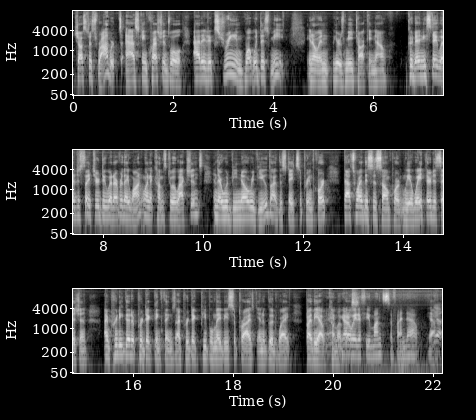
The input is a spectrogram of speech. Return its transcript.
Justice Roberts asking questions. Well, at an extreme, what would this mean? You know, and here's me talking now. Could any state legislature do whatever they want when it comes to elections and there would be no review by the state Supreme Court? That's why this is so important. We await their decision. I'm pretty good at predicting things. I predict people may be surprised in a good way by the outcome of this. We got to wait a few months to find out. Yeah. yeah.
